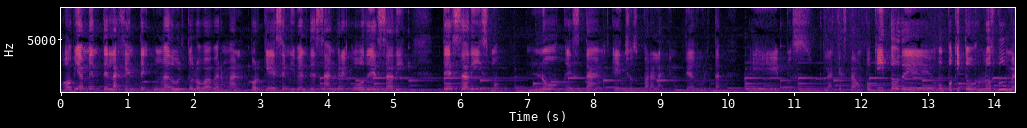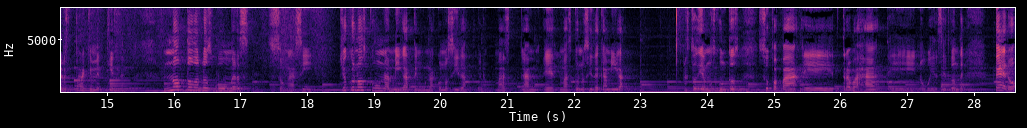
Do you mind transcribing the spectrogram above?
obviamente la gente, un adulto lo va a ver mal, porque ese nivel de sangre o de, de sadismo no están hechos para la gente adulta. Eh, pues la que está un poquito de... un poquito los boomers, para que me entiendan. No todos los boomers son así. Yo conozco una amiga, tengo una conocida, bueno, más, es más conocida que amiga, estudiamos juntos. Su papá eh, trabaja, eh, no voy a decir dónde, pero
